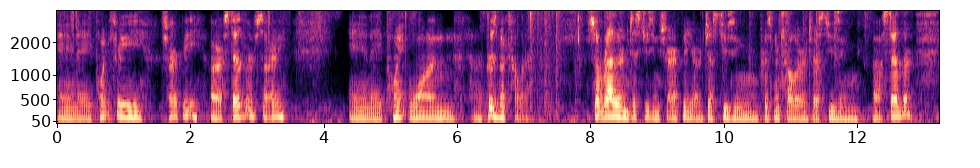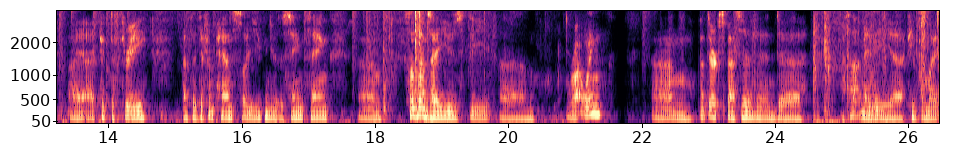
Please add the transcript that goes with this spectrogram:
and a 0.3 Sharpie, or Staedtler, sorry, and a 0.1 uh, Prismacolor. So rather than just using Sharpie or just using Prismacolor or just using uh, Staedtler, I, I, picked a three of the different pens so you can do the same thing. Um, sometimes I use the um, Rotring, um, but they're expensive and uh, I thought maybe uh, people might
